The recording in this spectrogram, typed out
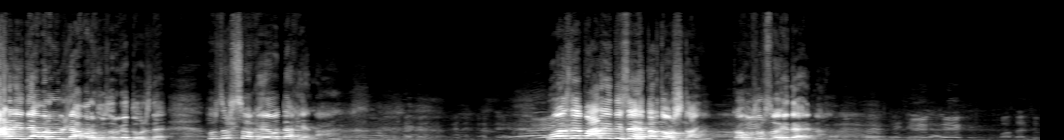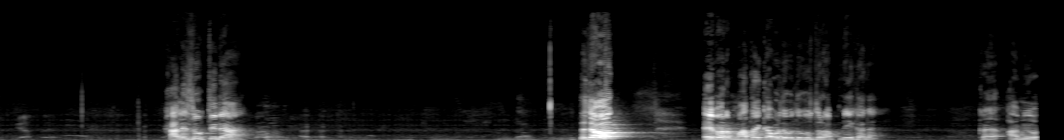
বাড়ি দিয়ে আবার উল্টা আবার হুজুরকে দোষ দেয়। হুজুর দেখে না। ও যে বাড়ি দিছে দোষ নাই। হুজুর চোখে দেয় না। খালি যুক্তি না। যাই হোক, এবার মাথায় কাপড় বলতে হুজুর, আপনি এখানে? আমিও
